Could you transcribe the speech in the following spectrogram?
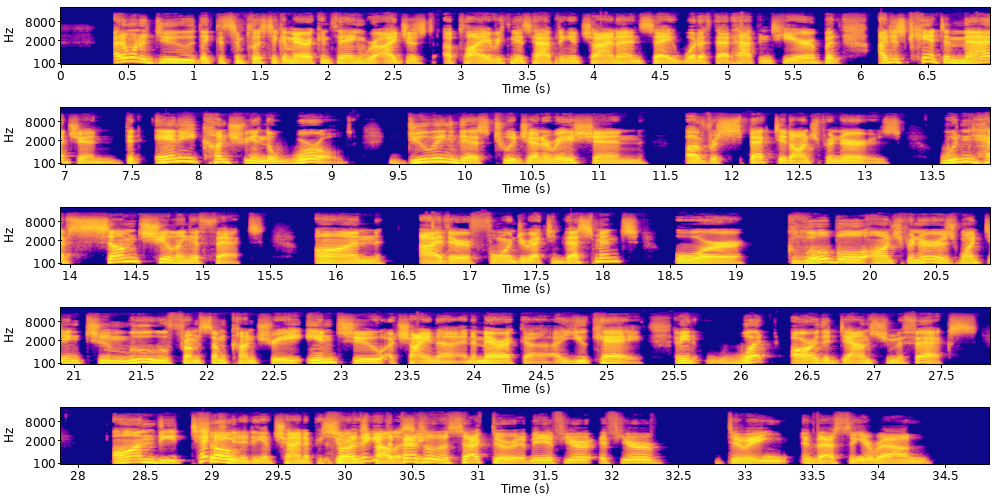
I don't want to do like the simplistic American thing where I just apply everything that's happening in China and say, what if that happened here? But I just can't imagine that any country in the world doing this to a generation of respected entrepreneurs wouldn't have some chilling effect on either foreign direct investment or global entrepreneurs wanting to move from some country into a China, an America, a UK. I mean, what are the downstream effects on the tech so, community of China pursuing So I think it policy? depends on the sector. I mean, if you're if you're doing investing around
